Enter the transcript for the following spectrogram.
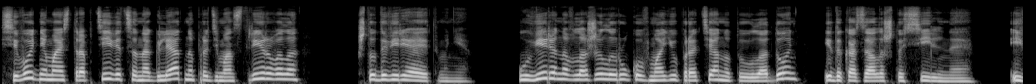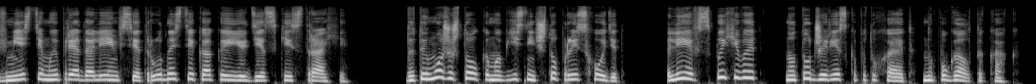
Сегодня моя строптивица наглядно продемонстрировала, что доверяет мне. Уверенно вложила руку в мою протянутую ладонь и доказала, что сильная. И вместе мы преодолеем все трудности, как и ее детские страхи. Да ты можешь толком объяснить, что происходит? Лия вспыхивает, но тут же резко потухает. Напугал-то как.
